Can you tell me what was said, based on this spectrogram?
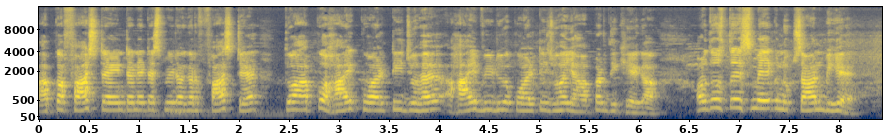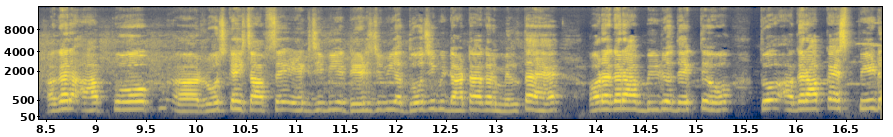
आपका फास्ट है इंटरनेट स्पीड अगर फास्ट है तो आपको हाई क्वालिटी जो है हाई वीडियो क्वालिटी जो है यहाँ पर दिखेगा। और दोस्तों, इसमें एक नुकसान भी है। अगर आपको रोज़ के हिसाब से एक जी बी डेढ़ जी बी या दो जी बी डाटा अगर मिलता है, और अगर आप वीडियो देखते हो तो अगर आपका स्पीड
